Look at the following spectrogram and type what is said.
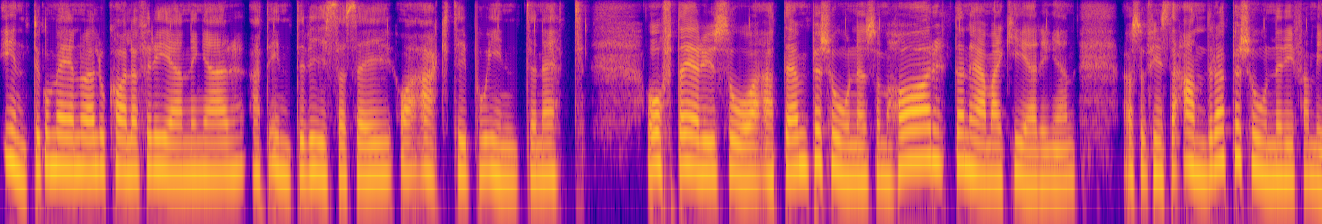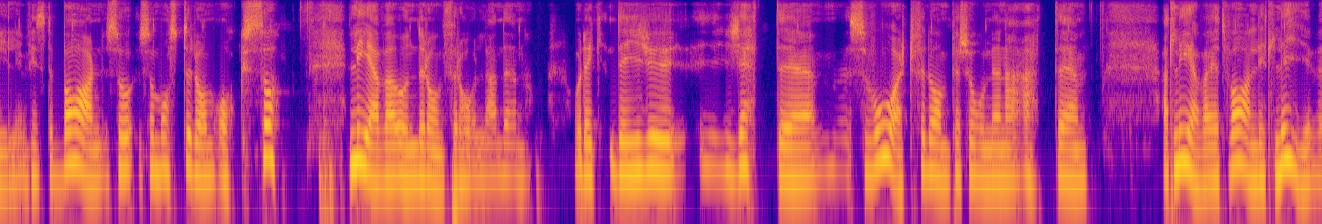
inte gå med i några lokala föreningar, att inte visa sig och vara aktiv på internet. Och ofta är det ju så att den personen som har den här markeringen, alltså finns det andra personer i familjen, finns det barn, så, så måste de också leva under de förhållanden. Och det, det är ju jättesvårt för de personerna att, eh, att leva ett vanligt liv.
